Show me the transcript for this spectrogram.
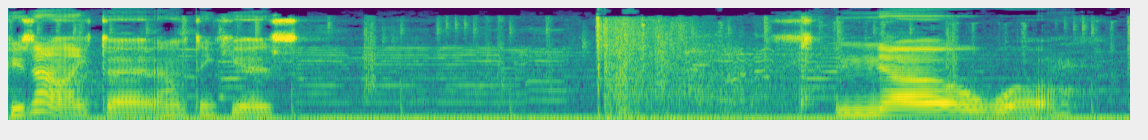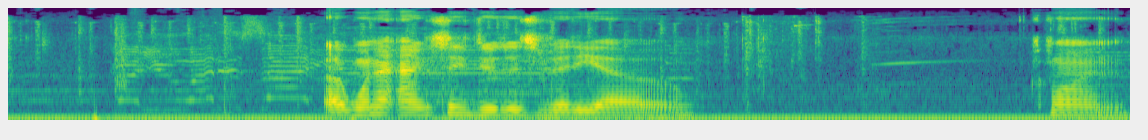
He's not like that. I don't think he is. No. I want to actually do this video. Come on.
